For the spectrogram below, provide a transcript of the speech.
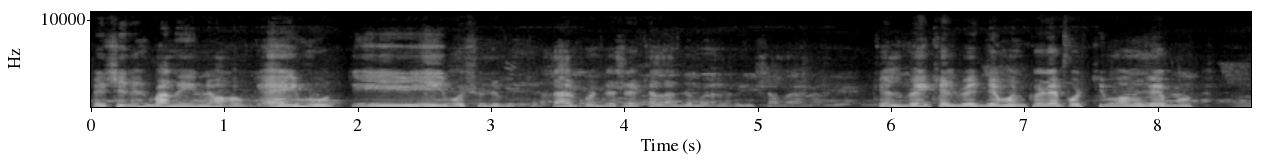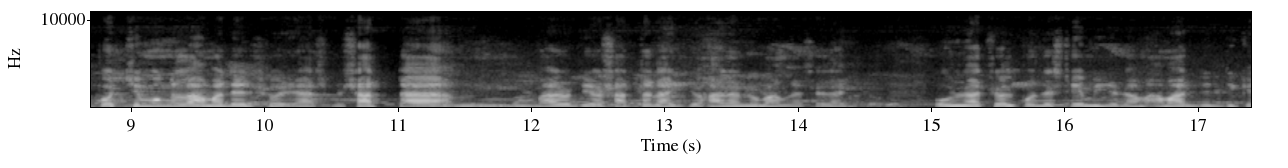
প্রেসিডেন্ট বানিয়ে নেওয়া হোক। এই মুহূর্তে, এই এই বছরের ভিতরে। তারপর দেশের খেলা জমে যাবে ইনশাল্লাহ খেলবে খেলবে, যেমন করে পশ্চিমবঙ্গে পশ্চিমবঙ্গ আমাদের শরীরে আসবে। সাতটা ভারতীয় সাতটা রাজ্য, হারানো বাংলাদেশের রাজ্য। অরুণাচল প্রদেশ থেকে মিজোরাম, আমাদের দিকে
